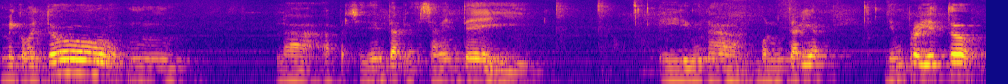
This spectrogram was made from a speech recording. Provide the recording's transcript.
me comentó mm, la presidenta precisamente y una voluntaria de un proyecto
